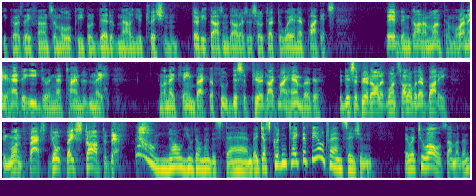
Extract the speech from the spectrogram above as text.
because they found some old people dead of malnutrition and $30,000 or so tucked away in their pockets. They had been gone a month or more, and they had to eat during that time, didn't they? When they came back, the food disappeared like my hamburger. It disappeared all at once, all over their body. In one fast jolt, they starved to death. No, no, you don't understand. They just couldn't take the field transition. They were too old, some of them,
